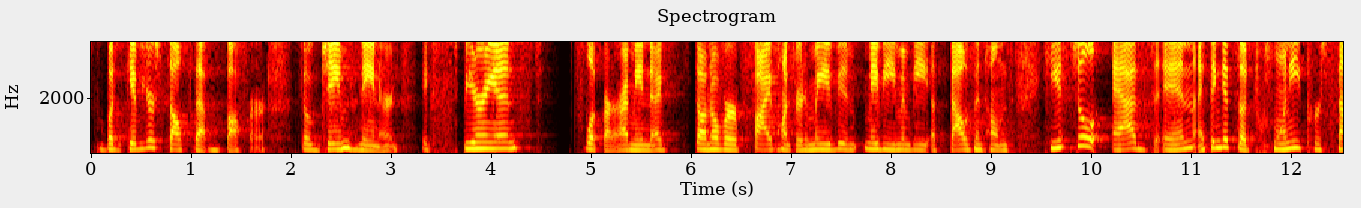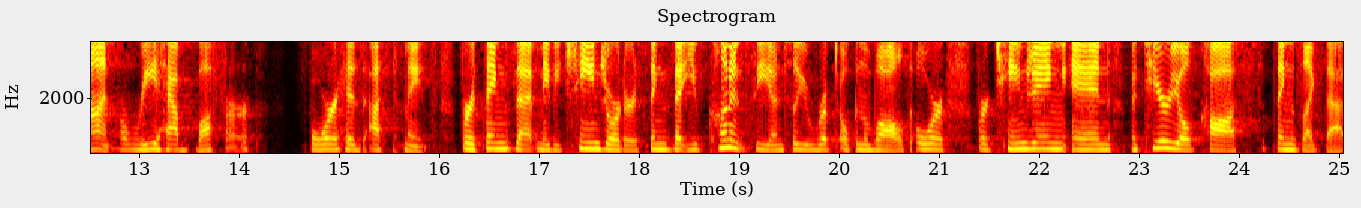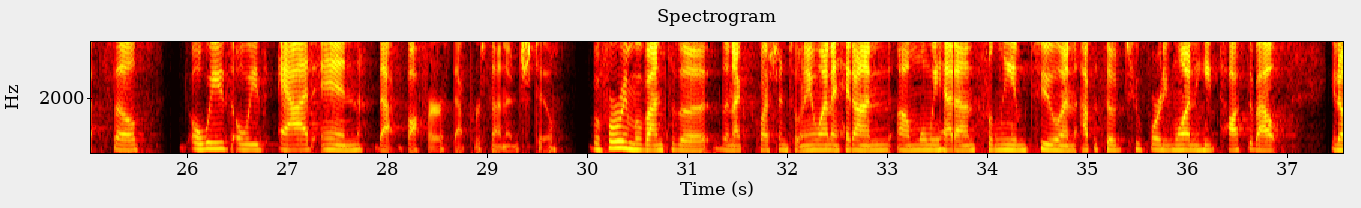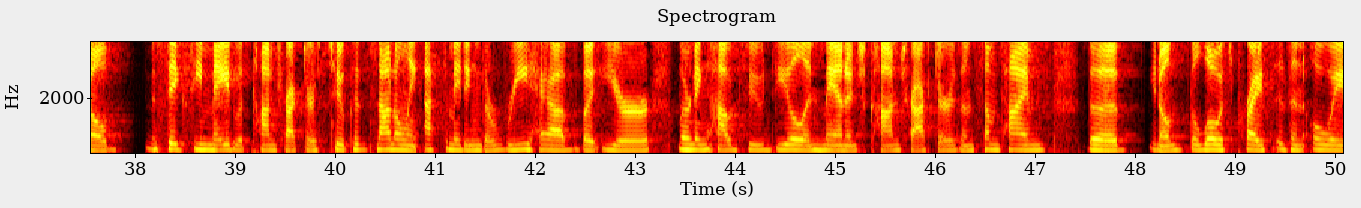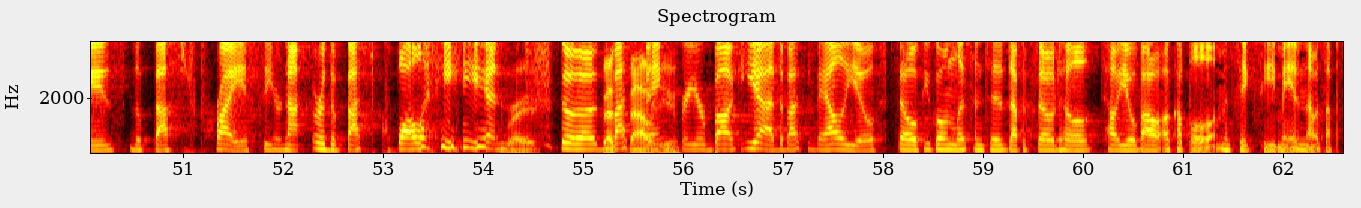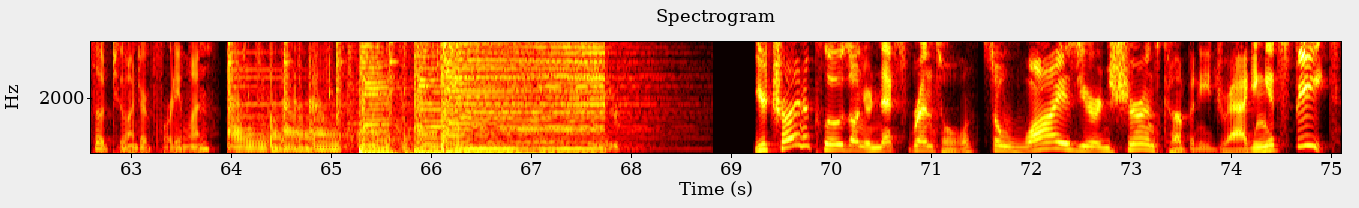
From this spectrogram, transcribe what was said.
but give yourself that buffer. So James Dainard, experienced flipper. I mean, I done over 500 maybe maybe even be a thousand homes. He still adds in i think it's a 20% rehab buffer for his estimates for things that maybe change orders things that you couldn't see until you ripped open the walls or for changing in material costs things like that. So always always add in that buffer that percentage too before we move on to the the next question, Tony, I want to hit on um, when we had on Salim too in episode two forty one. He talked about you know mistakes he made with contractors too, because it's not only estimating the rehab, but you're learning how to deal and manage contractors, and sometimes the you know the lowest price isn't always the best price. So you're not or the best quality and right. the, the best, best bang for your buck. Yeah the best value. So if you go and listen to his episode he'll tell you about a couple mistakes he made and that was episode 241 You're trying to close on your next rental, so why is your insurance company dragging its feet?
